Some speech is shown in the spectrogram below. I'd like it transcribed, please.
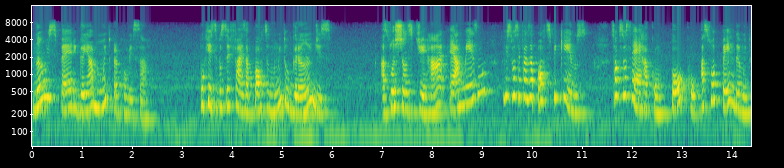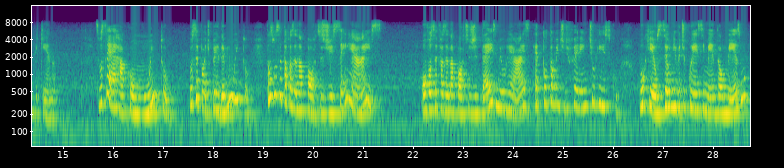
não espere ganhar muito para começar. Porque se você faz aportes muito grandes, a sua chance de errar é a mesma do que se você faz aportes pequenos. Só que se você erra com pouco, a sua perda é muito pequena. Se você erra com muito, você pode perder muito. Então, se você está fazendo aportes de 100 reais, ou você fazendo aportes de 10 mil reais, é totalmente diferente o risco. Porque o seu nível de conhecimento é o mesmo,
